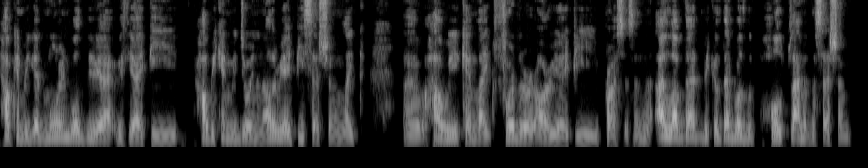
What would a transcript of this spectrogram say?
how can we get more involved with, the EYP how we can we join another EYP session? Like uh, how we can like further our EYP process. And I love that because that was the whole plan of the session,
